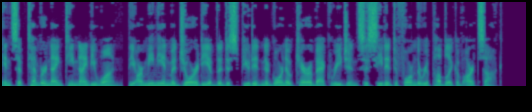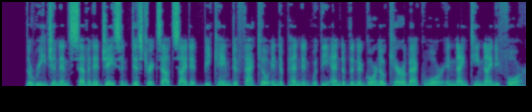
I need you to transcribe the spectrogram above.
In September 1991, the Armenian majority of the disputed Nagorno-Karabakh region seceded to form the Republic of Artsakh. The region and seven adjacent districts outside it became de facto independent with the end of the Nagorno-Karabakh War in 1994.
